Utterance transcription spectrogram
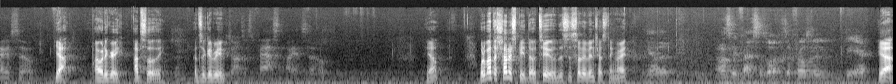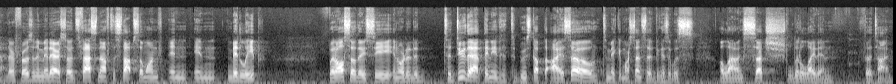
ISO. Yeah, I would agree. Absolutely. That's a good read. John says fast ISO. Yeah. What about the shutter speed, though, too? This is sort of interesting, right? Yeah, but I would say fast as well because they're frozen in the air. Yeah, they're frozen in midair, so it's fast enough to stop someone in, in mid leap. But also, they see in order to, to do that, they needed to boost up the ISO to make it more sensitive because it was allowing such little light in for the time.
